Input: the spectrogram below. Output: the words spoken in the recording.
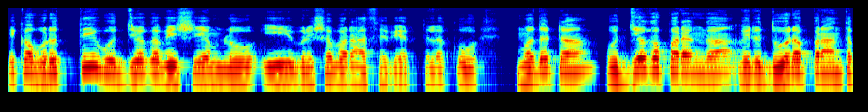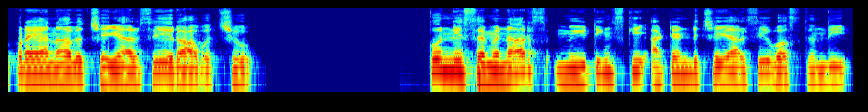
ఇక వృత్తి ఉద్యోగ విషయంలో ఈ వృషభ రాశి వ్యక్తులకు మొదట ఉద్యోగపరంగా వీరు దూర ప్రాంత ప్రయాణాలు చేయాల్సి రావచ్చు. కొన్ని సెమినార్స్ మీటింగ్స్కి అటెండ్ చేయాల్సి వస్తుంది.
